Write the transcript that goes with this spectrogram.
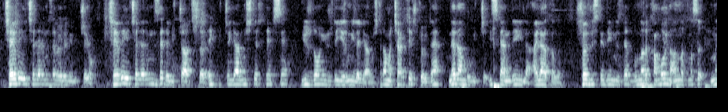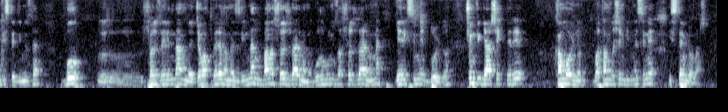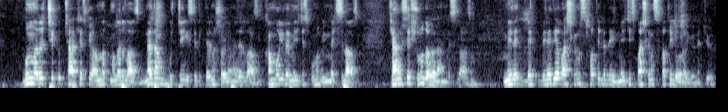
Çevre ilçelerimizde böyle bir bütçe yok. Çevre ilçelerimizde de bütçe artışları, ek bütçe gelmiştir. Hepsi %10, %20 ile gelmiştir. Ama Çerkezköy'de neden bu bütçe istendiğiyle alakalı söz istediğimizde, bunları kamuoyuna anlatmasını istediğimizde bu e, sözlerinden ve cevap verememezliğinden bana söz vermeme, grubumuza söz vermeme gereksimi duydu. Çünkü gerçekleri kamuoyunun, vatandaşın bilmesini istemiyorlar. Bunları çıkıp Çerkezköy'e anlatmaları lazım. Neden bu bütçeyi istediklerini söylemeleri lazım. Kamuoyu ve meclis bunu bilmesi lazım. Kendisi şunu da öğrenmesi lazım. Belediye başkanı sıfatıyla değil, meclis başkanı sıfatıyla orayı yönetiyor.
